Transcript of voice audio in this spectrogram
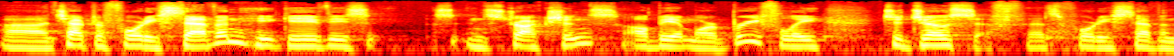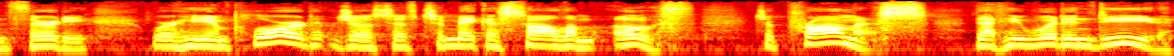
Uh, in chapter 47, he gave these instructions, albeit more briefly, to Joseph. That's 4730, where he implored Joseph to make a solemn oath, to promise that he would indeed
